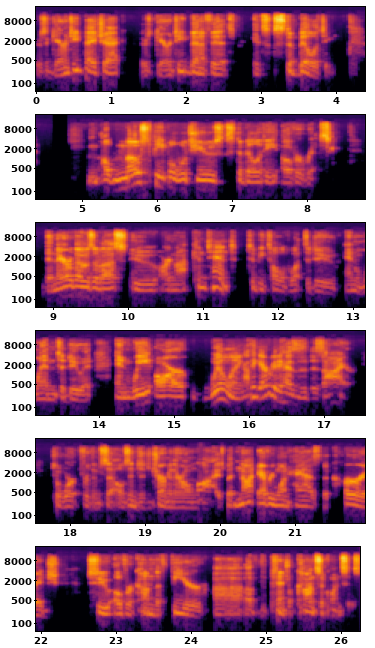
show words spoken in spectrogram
there's a guaranteed paycheck there's guaranteed benefits, it's stability. Oh, most people will choose stability over risk. Then there are those of us who are not content to be told what to do and when to do it. And we are willing, I think everybody has the desire to work for themselves and to determine their own lives, but not everyone has the courage to overcome the fear uh, of the potential consequences.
